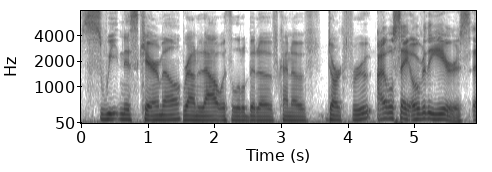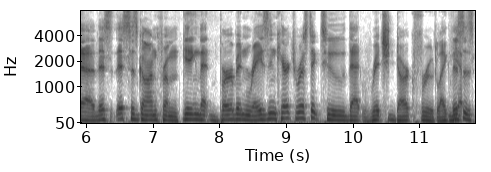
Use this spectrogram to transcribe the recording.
sweetness caramel, rounded out with a little bit of kind of dark fruit. I will say over the years, uh, this this has gone from getting that bourbon raisin characteristic to that rich dark fruit. Like this Yep, is,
